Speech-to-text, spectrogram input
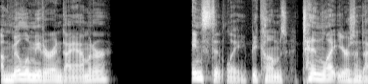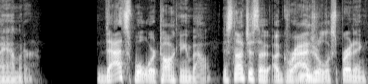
a millimeter in diameter, instantly becomes 10 light years in diameter. That's what we're talking about. It's not just a, a hmm. gradual spreading.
